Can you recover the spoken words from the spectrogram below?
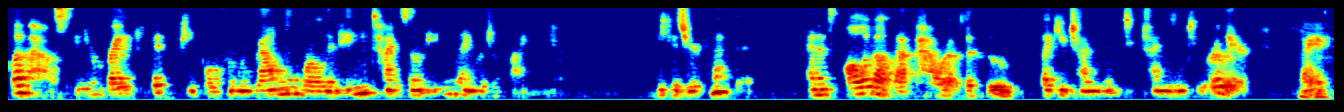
Clubhouse, and you right fit people from around the world in any time zone, any language are finding you because you're connected. And it's all about that power of the who like you chimed into, chimed into earlier, right? Mm-hmm.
